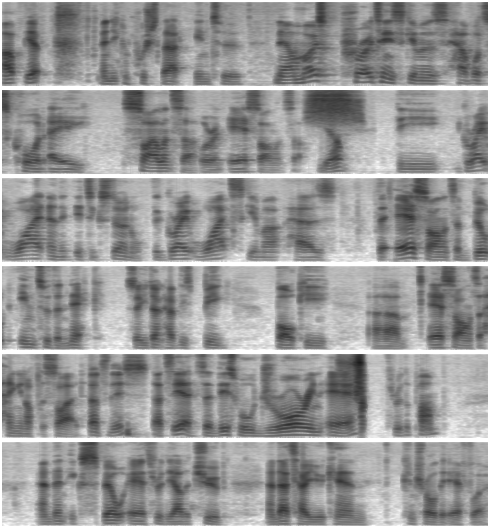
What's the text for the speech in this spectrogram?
Up, yep. And you can push that into. Now, most protein skimmers have what's called a silencer or an air silencer. Yep. The great white, and it's external. The great white skimmer has the air silencer built into the neck. So you don't have this big, bulky um, air silencer hanging off the side. That's this. That's yeah. So this will draw in air through the pump and then expel air through the other tube. And that's how you can control the airflow.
